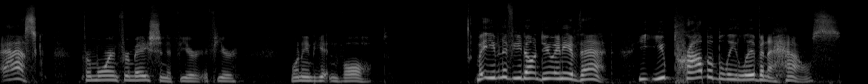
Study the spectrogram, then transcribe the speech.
Ask for more information if you're, if you're wanting to get involved. But even if you don't do any of that, you, you probably live in a house,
